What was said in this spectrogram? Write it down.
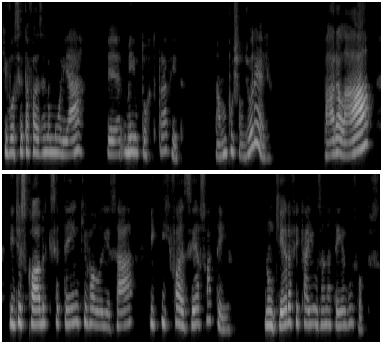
que você está fazendo um olhar é, meio torto para a vida. Dá um puxão de orelha. Para lá e descobre que você tem que valorizar e, e fazer a sua teia. Não queira ficar aí usando a teia dos outros.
